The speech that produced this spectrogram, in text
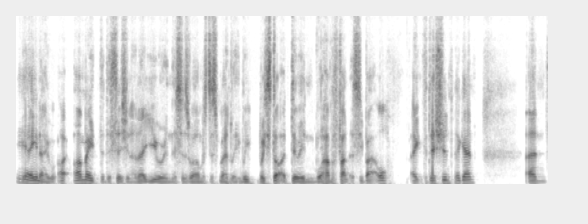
Yeah, you know, I, I, made the decision. I know you were in this as well, Mr. Smedley. We we started doing Warhammer Fantasy Battle Eighth Edition again, and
